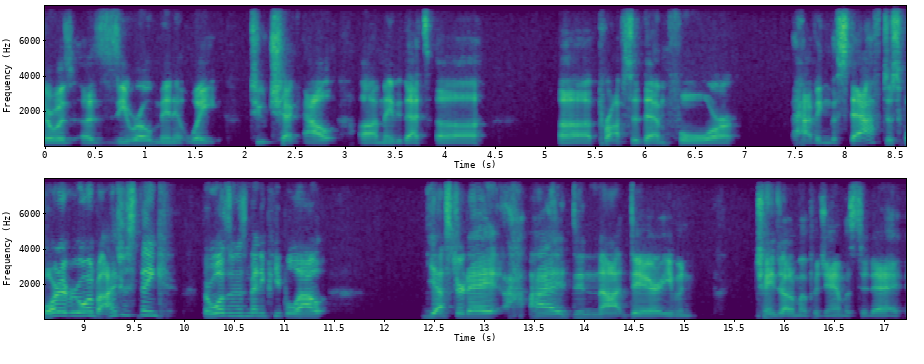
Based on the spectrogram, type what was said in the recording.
There was a zero minute wait to check out. Uh, maybe that's uh, uh, props to them for having the staff to support everyone, but I just think there wasn't as many people out yesterday. I did not dare even change out of my pajamas today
